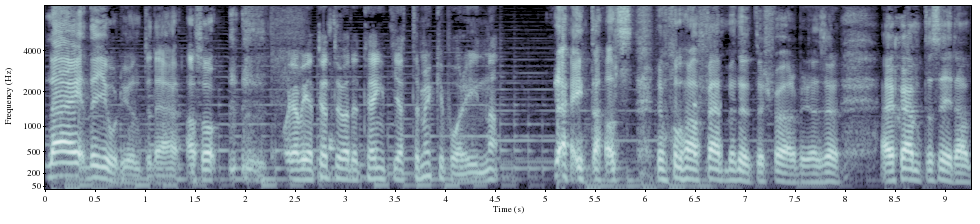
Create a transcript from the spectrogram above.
Nej, det gjorde ju inte det. Alltså... och jag vet ju att du hade tänkt jättemycket på det innan. Nej, inte alls. Det var bara fem minuters förberedelse. Nej, skämt åsido.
